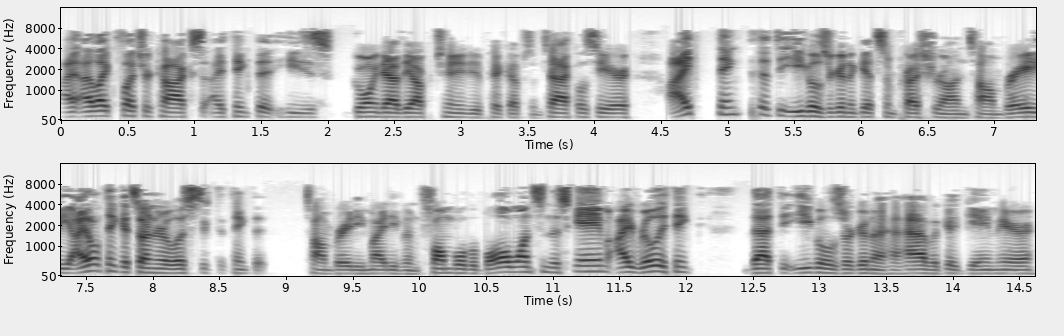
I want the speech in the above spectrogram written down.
I, I like Fletcher Cox. I think that he's going to have the opportunity to pick up some tackles here. I think that the Eagles are going to get some pressure on Tom Brady. I don't think it's unrealistic to think that Tom Brady might even fumble the ball once in this game. I really think that the Eagles are going to have a good game here.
